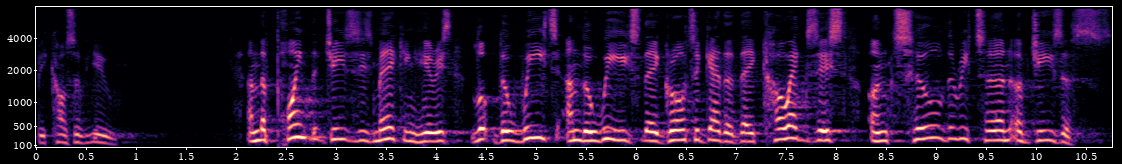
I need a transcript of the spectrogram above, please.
Because of You. And the point that Jesus is making here is, look, the wheat and the weeds, they grow together. They coexist until the return of Jesus.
